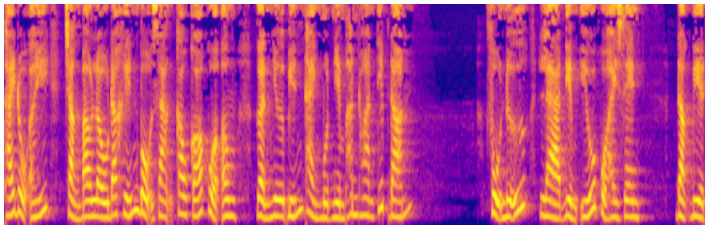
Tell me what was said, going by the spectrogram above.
Thái độ ấy chẳng bao lâu đã khiến bộ dạng cau có của ông gần như biến thành một niềm hân hoan tiếp đón. Phụ nữ là điểm yếu của Hayzen, đặc biệt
